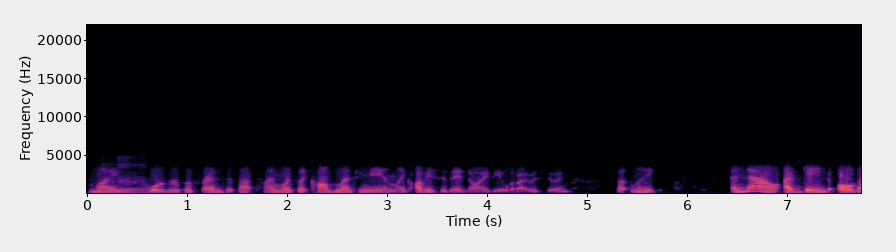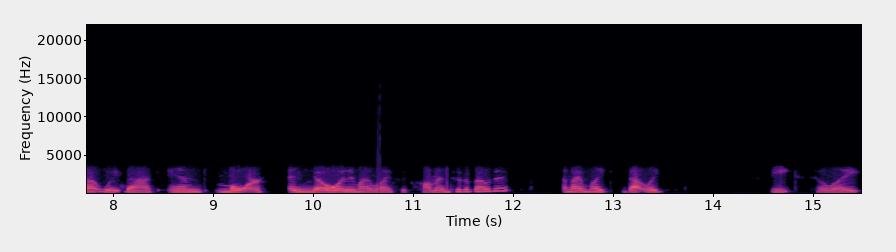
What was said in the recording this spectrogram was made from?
my Mhm. core group of friends at that time was like complimenting me, and like obviously they had no idea what I was doing, but like, and now I've gained all that weight back and more, and no one in my life has commented about it, and I'm like that like speaks to like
